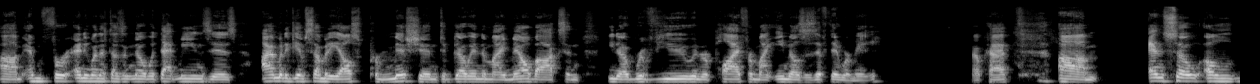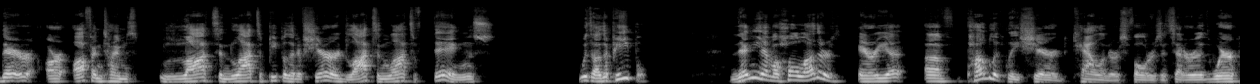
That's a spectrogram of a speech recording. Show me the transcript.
Um, and for anyone that doesn't know what that means is I'm going to give somebody else permission to go into my mailbox and, you know, review and reply from my emails as if they were me. Okay. Um, and so uh, there are oftentimes lots and lots of people that have shared lots and lots of things with other people. Then you have a whole other area of publicly shared calendars, folders, etc., where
